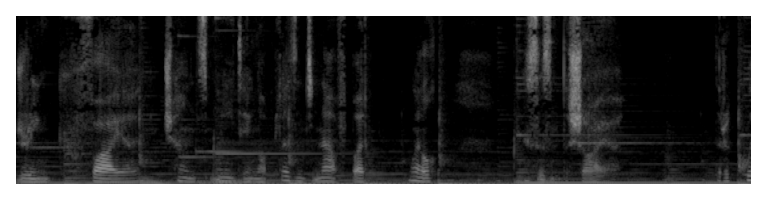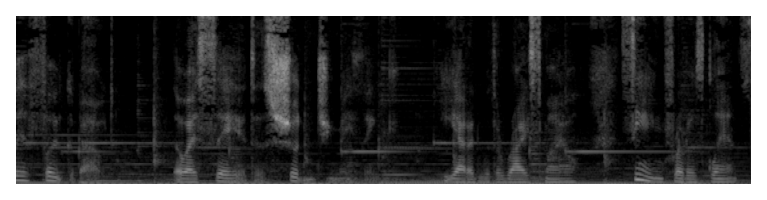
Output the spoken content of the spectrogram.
Drink, fire, and chance meeting are pleasant enough, but, well, this isn't the Shire. There are queer folk about, though I say it as shouldn't, you may think, he added with a wry smile, seeing Frodo's glance.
